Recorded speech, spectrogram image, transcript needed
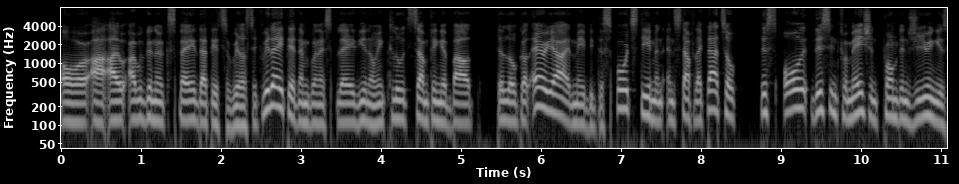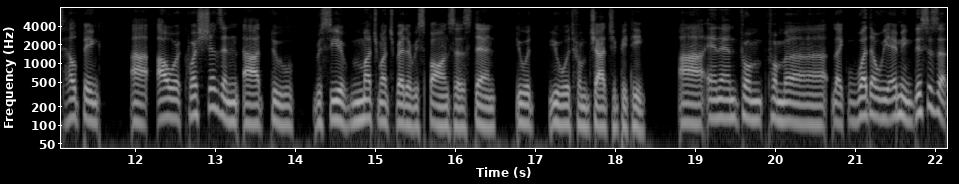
or uh, I I'm going to explain that it's real estate related, I'm going to explain you know include something about the local area and maybe the sports team and, and stuff like that. So this all this information prompt engineering is helping uh, our questions and uh, to receive much much better responses than you would you would from ChatGPT. Uh, and then from from uh, like what are we aiming? This is a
